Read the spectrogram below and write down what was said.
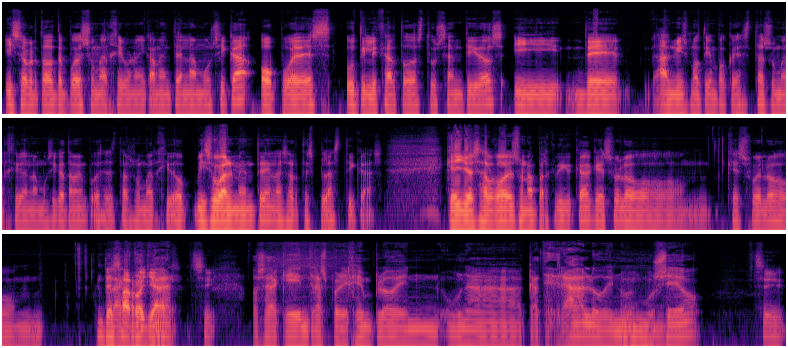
y sobre todo te puedes sumergir únicamente en la música o puedes utilizar todos tus sentidos y de al mismo tiempo que estás sumergido en la música también puedes estar sumergido visualmente en las artes plásticas que yo es algo es una práctica que suelo que suelo desarrollar sí o sea que entras por ejemplo en una catedral o en un museo sí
